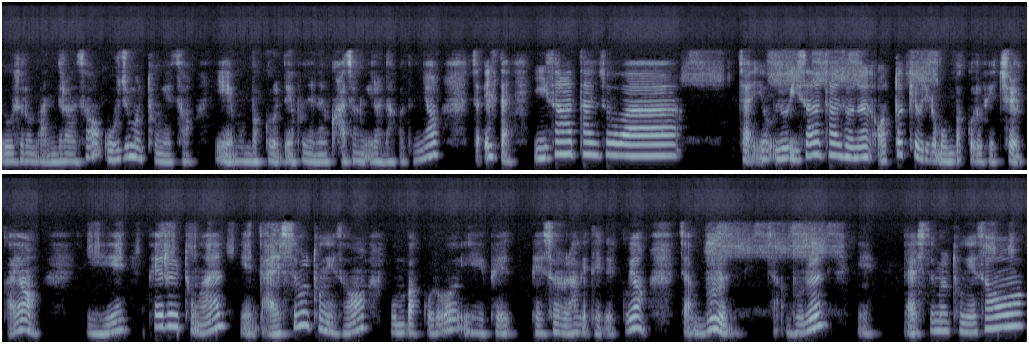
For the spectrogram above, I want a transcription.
요소로 만들어서 오줌을 통해서 예, 몸 밖으로 내보내는 과정이 일어나거든요. 자, 일단 이산화탄소와 자, 요, 요 이산화탄소는 어떻게 우리가 몸 밖으로 배출할까요? 예, 폐를 통한 예, 날숨을 통해서 몸 밖으로 예, 배, 배설을 하게 되겠고요. 자, 물은 자, 물은 예, 날숨을 통해서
